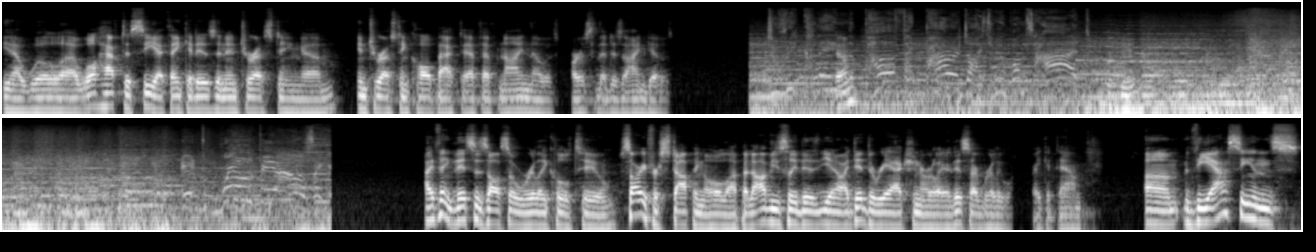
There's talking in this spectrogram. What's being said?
you know, we'll uh, we'll have to see. I think it is an interesting um, interesting callback to FF9 though, as far as the design goes. To reclaim Yeah. the paradise we once had. It will be ours again. I think this is also really cool too. Sorry for stopping a whole lot, but obviously, the, you know, I did the reaction earlier. This I really want to break it down. Um, the Ancients,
